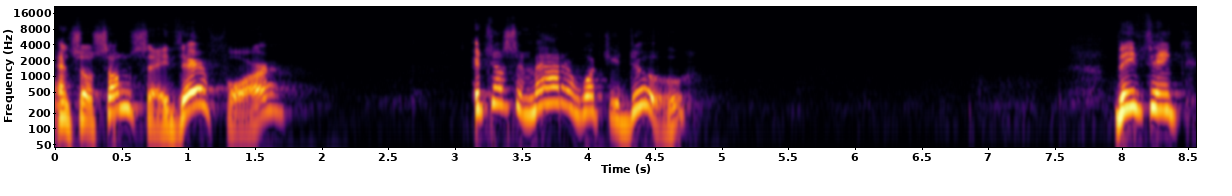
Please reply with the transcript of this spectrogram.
And so some say, therefore, it doesn't matter what you do. They think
